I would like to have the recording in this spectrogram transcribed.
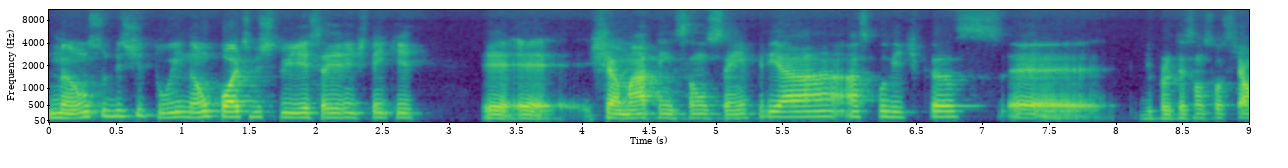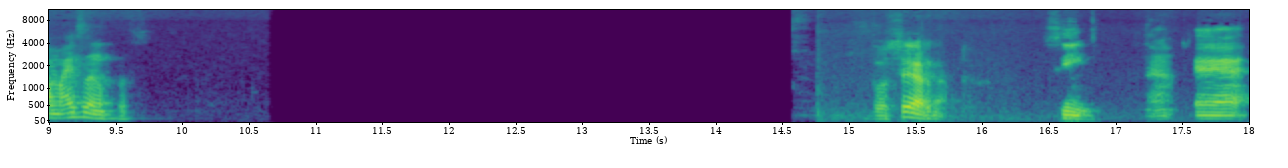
não substitui, não pode substituir. Isso aí a gente tem que é, é, chamar atenção sempre às políticas é, de proteção social mais amplas. Você, Arnaldo? Sim. Né? É,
